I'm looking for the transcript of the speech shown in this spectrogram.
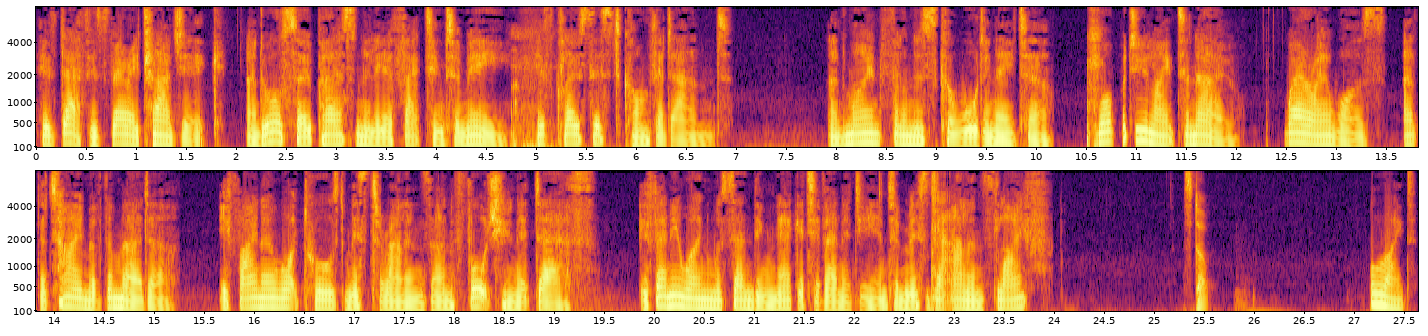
His death is very tragic, and also personally affecting to me, his closest confidant and mindfulness coordinator. What would you like to know? Where I was, at the time of the murder. If I know what caused Mr. Allen's unfortunate death. If anyone was sending negative energy into Mr. Allen's life. Stop. All right,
